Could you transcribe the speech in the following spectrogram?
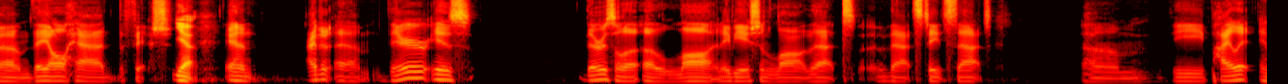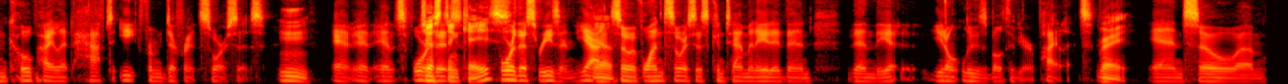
um, they all had the fish yeah and I don't. Um, there is there is a, a law, an aviation law that that states that um, the pilot and co-pilot have to eat from different sources, Mm, and, and, and it's for just this, in case for this reason. Yeah. Yeah. So if one source is contaminated, then then the you don't lose both of your pilots. right And so um,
